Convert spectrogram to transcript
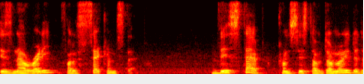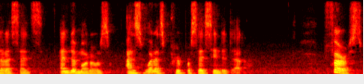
is now ready for the second step. This step consists of downloading the datasets and the models, as well as preprocessing the data. First,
